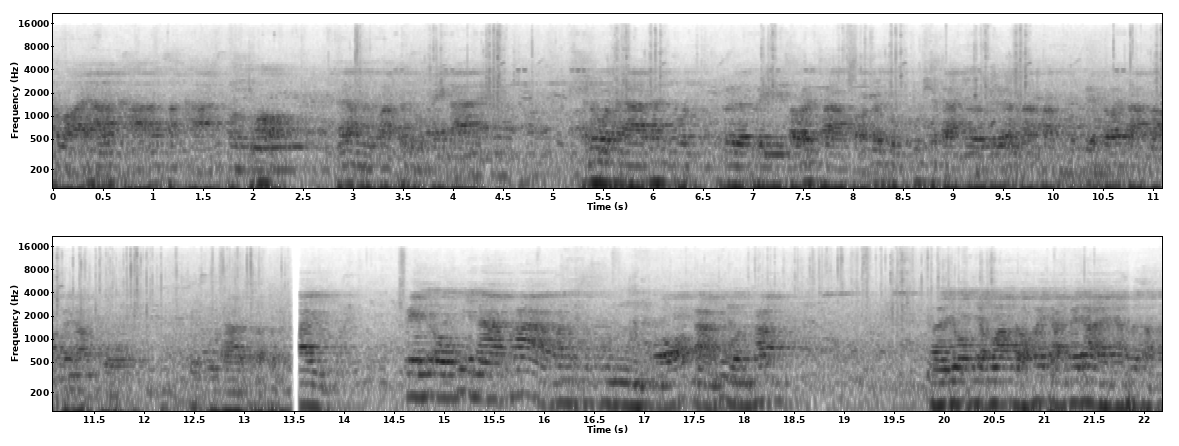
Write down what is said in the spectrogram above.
ถวายอารักขาสังขารของพ่อ และอำนวยความสะดวกในการอนุโมทนาท่านพลเรือตรีสรชาสอนประทุมผู้จัดการเรือเรือรักษาความเรียบร้อยตามหลำแม่น้ำโขงซึ่งกุณาสนับสนุนไทยเป็นองค์ที่นาผ้าบางสกุลขอกราบที่มนต์ครับโยมยังวางดอกไม้จันไม่ได้นะพระสังฆ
